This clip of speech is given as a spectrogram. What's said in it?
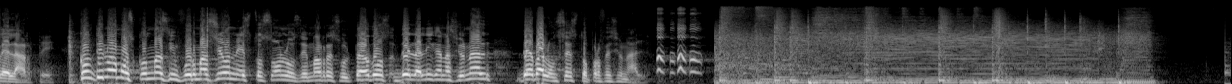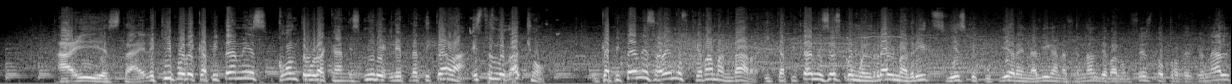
el arte. Continuamos con más información. Estos son los demás resultados de la Liga Nacional de Baloncesto Profesional. Ahí está, el equipo de capitanes contra huracanes. Mire, le platicaba, esto es lo gacho. Capitanes sabemos que va a mandar y Capitanes es como el Real Madrid si es que cupiera en la Liga Nacional de Baloncesto Profesional,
